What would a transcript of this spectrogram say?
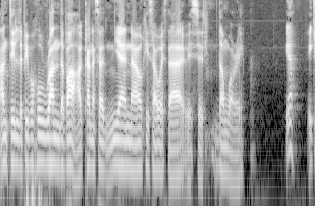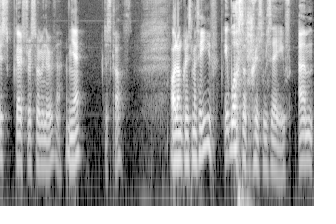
until the people who run the bar kind of said, "Yeah, no, he's always there. It's just don't worry." Yeah, he just goes for a swim in the river. Yeah, Just cause. All on Christmas Eve. It was on Christmas Eve. Um,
